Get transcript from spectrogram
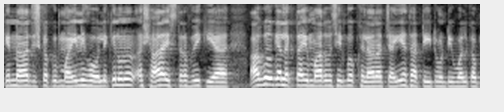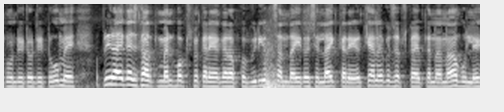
कि ना, जिसका कोई मायने हो, लेकिन उन्होंने इशारा इस तरफ़ भी किया है। आपको क्या लगता है माधव सिंह को खिलाना चाहिए था T twenty world cup twenty twenty two में। अपनी राय का इजहार कमेंट बॉक्स में करें। अगर आपको वीडियो पसंद आई तो इसे लाइक करें और चैनल को सब्सक्राइब करना ना भूलें।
